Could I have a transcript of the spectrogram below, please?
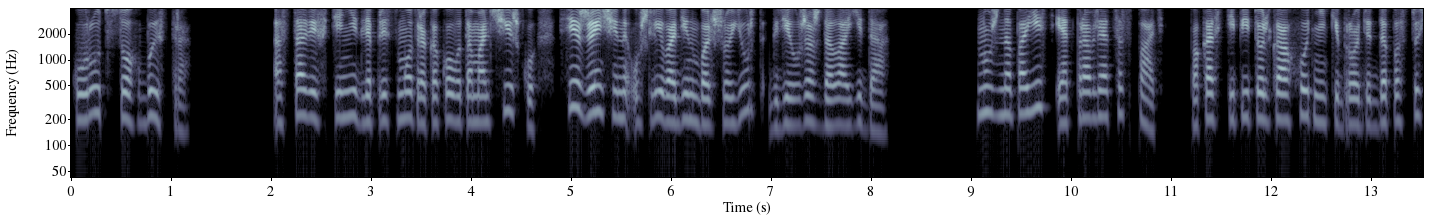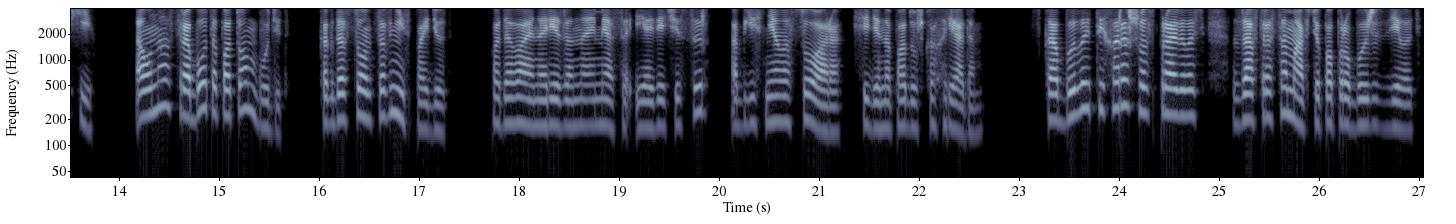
Курут сох быстро. Оставив в тени для присмотра какого-то мальчишку, все женщины ушли в один большой юрт, где уже ждала еда. Нужно поесть и отправляться спать, пока в степи только охотники бродят да пастухи, а у нас работа потом будет, когда солнце вниз пойдет. Подавая нарезанное мясо и овечий сыр, объясняла Суара, сидя на подушках рядом. «С кобылой ты хорошо справилась. Завтра сама все попробуешь сделать.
